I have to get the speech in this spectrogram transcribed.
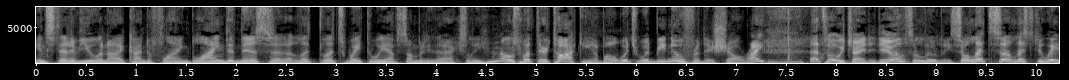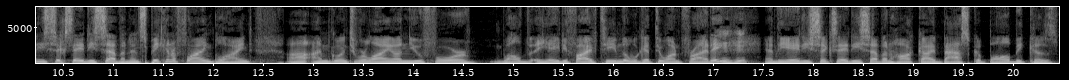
instead of you and I kind of flying blind in this, uh, let, let's wait till we have somebody that actually knows what they're talking about, which would be new for this show, right? That's what we try to do. Absolutely. So let's uh, let's do 86 87. And speaking of flying blind, uh, I'm going to rely on you for well the 85 team that we'll get to on Friday Mm-hmm. and the 86 87 Hawkeye basketball because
